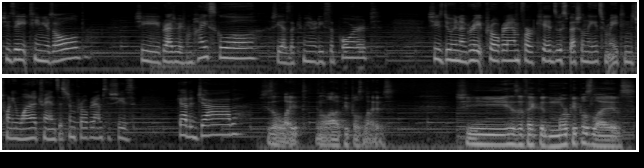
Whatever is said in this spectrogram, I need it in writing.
She's 18 years old. She graduated from high school. She has a community support. She's doing a great program for kids with special needs from 18 to 21, a transition program. So she's got a job. She's a light in a lot of people's lives. She has affected more people's lives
